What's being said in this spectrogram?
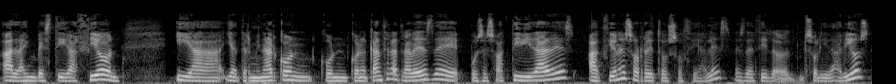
a la investigación y a, terminar con, con, el cáncer a través de, pues eso, actividades, acciones o retos sociales, es decir, solidarios,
